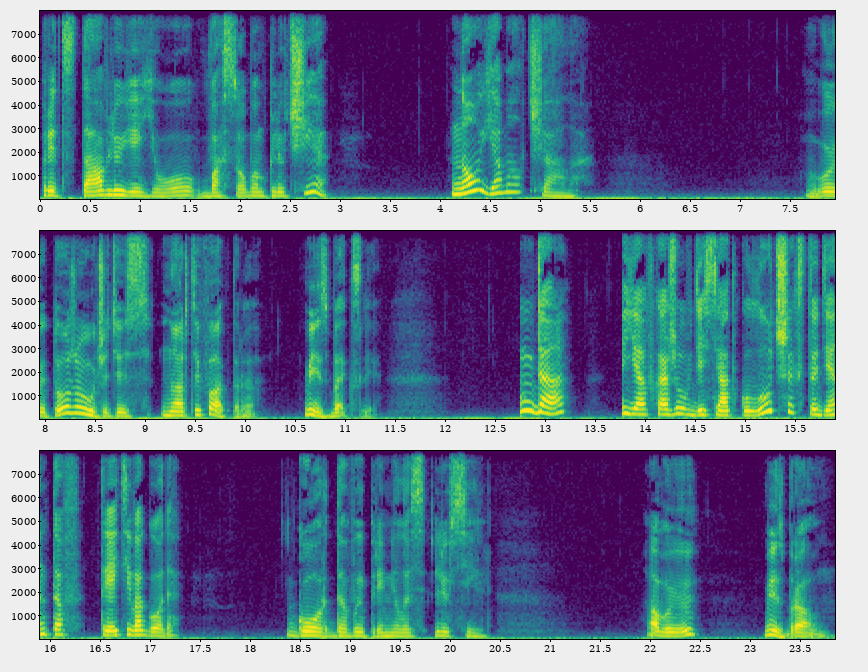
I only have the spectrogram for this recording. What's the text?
представлю ее в особом ключе. Но я молчала. «Вы тоже учитесь на артефактора, мисс Бексли?» «Да, я вхожу в десятку лучших студентов третьего года». Гордо выпрямилась Люсиль. «А вы, мисс Браун?»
